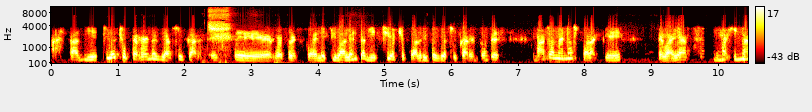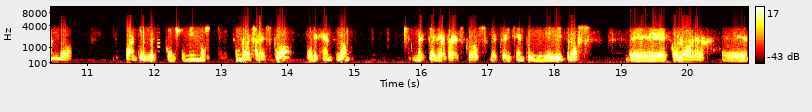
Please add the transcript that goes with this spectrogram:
hasta 18 terrones de azúcar este refresco, el equivalente a 18 cuadritos de azúcar. Entonces, más o menos para que te vayas imaginando cuánto es lo que consumimos. Un refresco, por ejemplo, de estos refrescos de 600 mililitros de color eh,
